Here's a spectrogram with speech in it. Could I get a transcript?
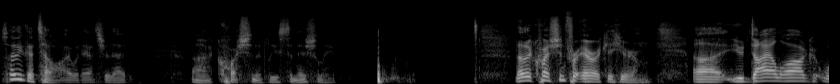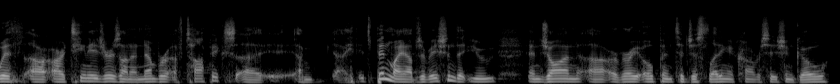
So I think that's how I would answer that uh, question, at least initially. Another question for Erica here. Uh, you dialogue with our, our, teenagers on a number of topics. Uh, I, it's been my observation that you and John uh, are very open to just letting a conversation go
